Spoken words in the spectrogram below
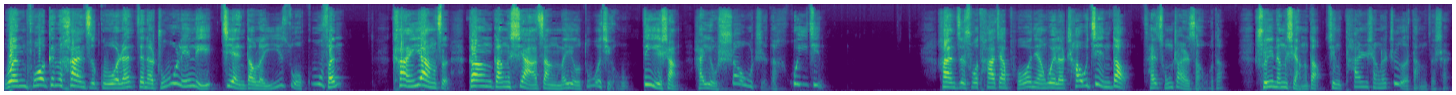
稳婆跟汉子果然在那竹林里见到了一座孤坟，看样子刚刚下葬没有多久，地上还有烧纸的灰烬。汉子说：“他家婆娘为了抄近道才从这儿走的，谁能想到竟摊上了这档子事儿？”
